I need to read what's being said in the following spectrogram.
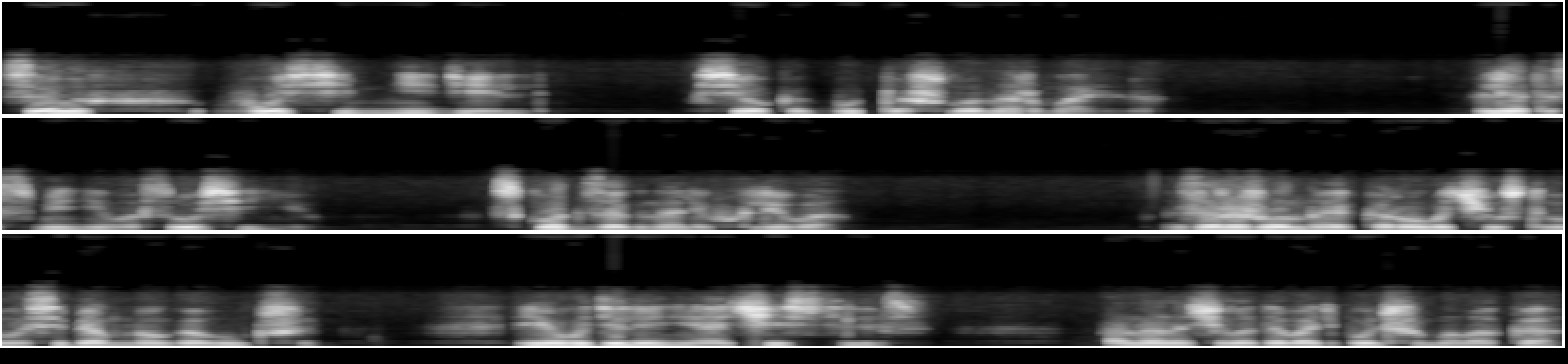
Целых восемь недель. Все как будто шло нормально. Лето сменилось осенью. Скот загнали в хлева. Зараженная корова чувствовала себя много лучше. Ее выделения очистились. Она начала давать больше молока.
